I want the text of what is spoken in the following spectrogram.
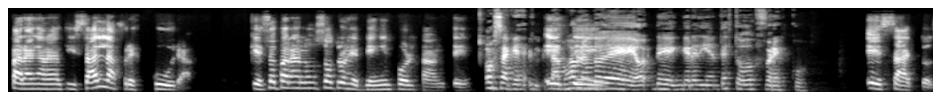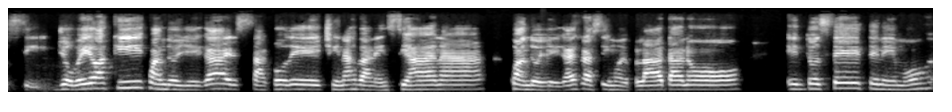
para garantizar la frescura, que eso para nosotros es bien importante. O sea que estamos hablando este de, de, ingredientes todos frescos. Exacto, sí. Yo veo aquí cuando llega el saco de chinas valencianas, cuando llega el racimo de plátano. Entonces tenemos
